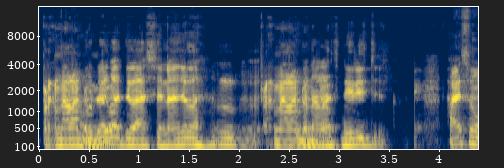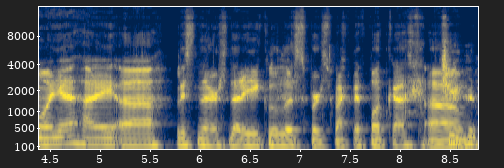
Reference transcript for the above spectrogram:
perkenalan dong udah lah jelasin aja lah. Perkenalan perkenalan sendiri. Hai semuanya, hai uh, listeners dari Clueless Perspective Podcast. Um,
